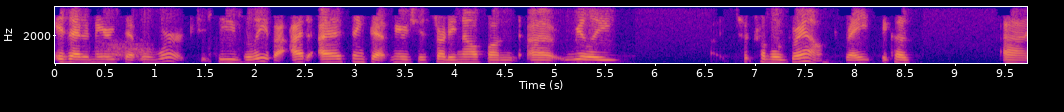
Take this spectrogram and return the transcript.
is that a marriage that will work? Do you believe? I, I think that marriage is starting off on uh, really troubled ground, right? Because uh,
